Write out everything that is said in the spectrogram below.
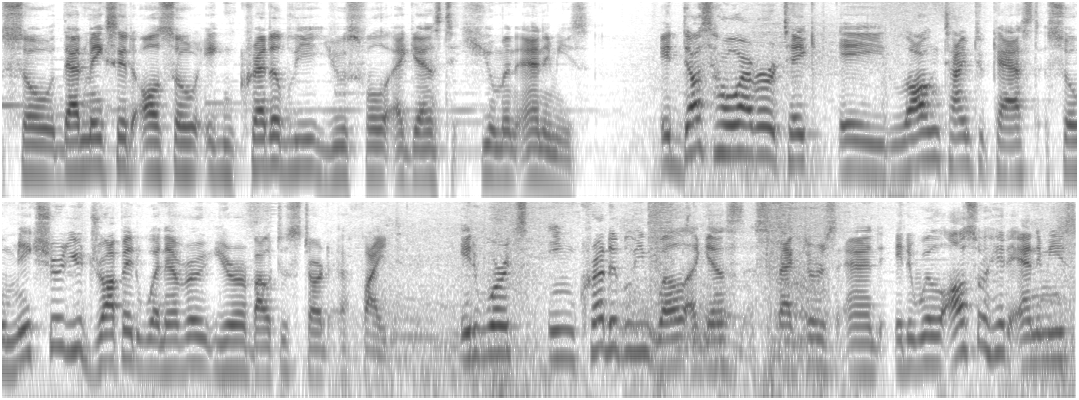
so that makes it also incredibly useful against human enemies. It does however take a long time to cast, so make sure you drop it whenever you're about to start a fight. It works incredibly well against specters and it will also hit enemies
